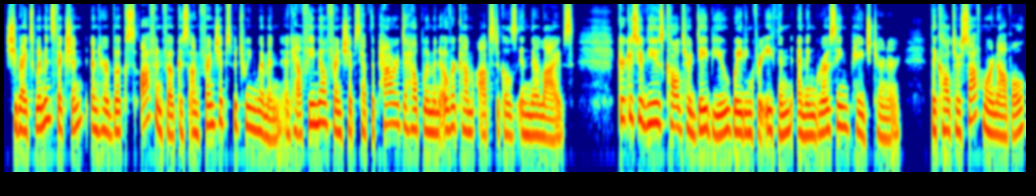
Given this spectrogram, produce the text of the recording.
She writes women's fiction, and her books often focus on friendships between women and how female friendships have the power to help women overcome obstacles in their lives. Kirkus Reviews called her debut, Waiting for Ethan, an engrossing page turner. They called her sophomore novel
